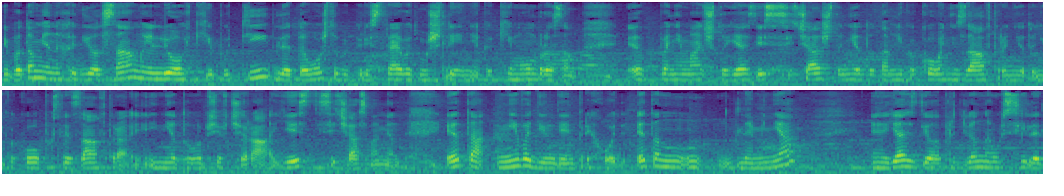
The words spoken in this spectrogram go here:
и потом я находила самые легкие пути для того, чтобы перестраивать мышление, каким образом э, понимать, что я здесь сейчас, что нету там никакого ни завтра, нету никакого послезавтра и нету вообще вчера, есть сейчас момент. Это не в один день приходит, это для меня я сделала определенное усилие,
